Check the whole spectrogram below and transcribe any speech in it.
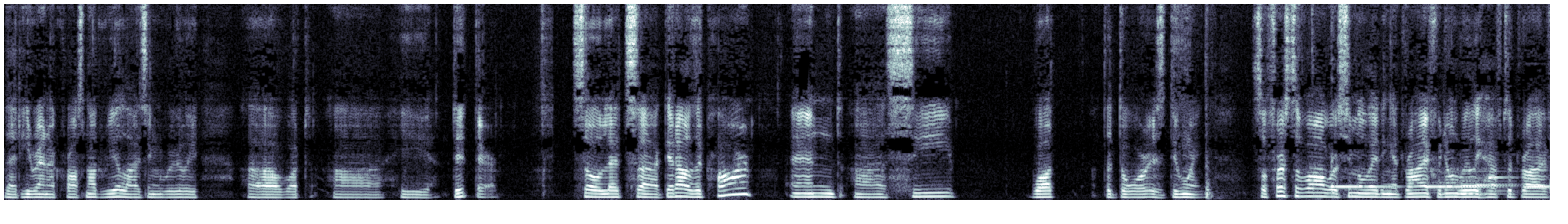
that he ran across, not realizing really uh, what uh, he did there. So let's uh, get out of the car and uh, see what the door is doing. So first of all, we're simulating a drive. We don't really have to drive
